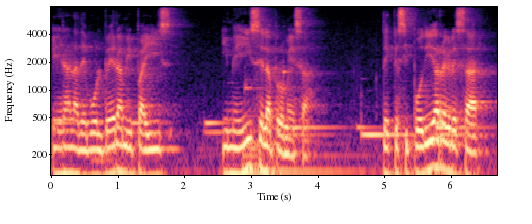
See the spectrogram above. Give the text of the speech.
era la de volver a mi país y me hice la promesa de que si podía regresar,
